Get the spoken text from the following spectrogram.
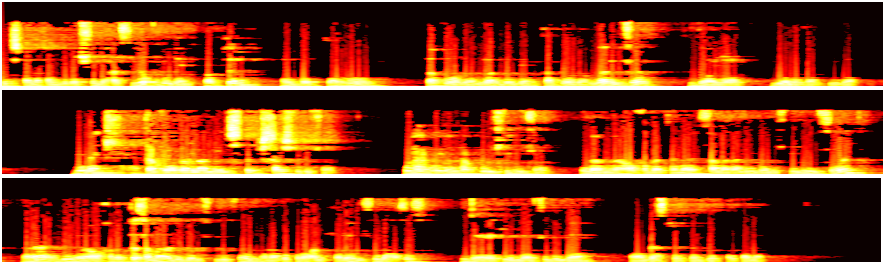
hech qanaqangi bir shubhasi yo'q bo'lgan kitobdir. Albatta u taqvodorlar bo'lgan taqvodorlar uchun hidoyat yo'lidir deydi. Demak taqvodorlarni yetishtirib chiqarishlik uchun ularni yo'llab qo'yishlik uchun ularni oqibatini samarali bo'lishligi uchun oxiratda samarali bo'lishligi uchun mana bu qur'oni karim shubhasiz hidoyat yo'llovchi bo'lgan e, dasturdir deb aytadi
